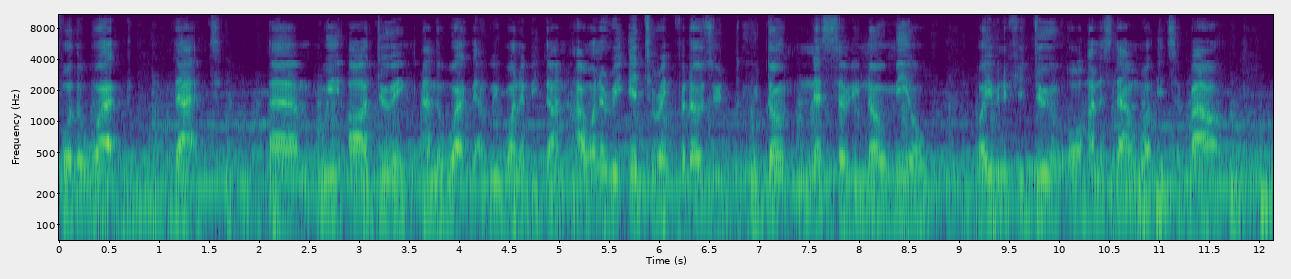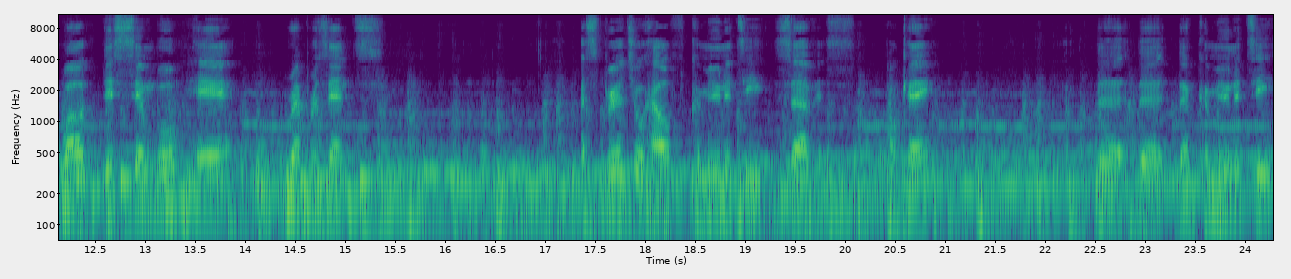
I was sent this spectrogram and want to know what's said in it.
for the work that um, we are doing and the work that we want to be done. I want to reiterate for those who, who don't necessarily know me or or even if you do or understand what it's about well, this symbol here represents a spiritual health community service. Okay? The the the community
